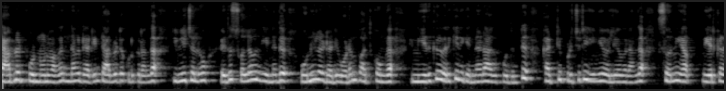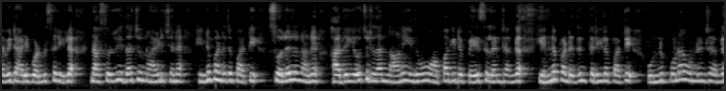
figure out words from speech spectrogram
டேப்லெட் போடணும்னு வாங்க இந்தாங்க டேடின்னு டேப்லெட்டை கொடுக்குறாங்க. இனிச்சலும் எதுவும் சொல்ல வந்து என்னது? ஒன்றும் இல்லை டேடி உடம்பு பார்த்துக்கோங்க நீ இருக்கிற வரைக்கும் எனக்கு என்னடா ஆக போகுதுன்ட்டு கட்டி பிடிச்சிட்டு இனியும் வெளியே வராங்க. சொன்னியா ஏற்கனவே டேடி உடம்பு இல்லை நான் சொல்லி ஏதாச்சும் ஒன்று ஆயிடுச்சேன்னு. என்ன பண்ணுறது பாட்டி? சொல்லலை நான். அதை யோசிச்சுட்டு தான் நானும் எதுவும் அப்பா கிட்ட பேசலைன்றாங்க. என்ன பண்ணுறதுன்னு தெரியல பாட்டி. ஒன்று போனால் ஒன்றுன்றாங்க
